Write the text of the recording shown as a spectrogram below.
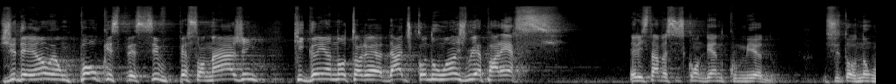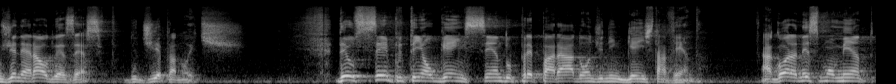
Gideão é um pouco expressivo personagem que ganha notoriedade quando um anjo lhe aparece. Ele estava se escondendo com medo e se tornou um general do exército, do dia para a noite. Deus sempre tem alguém sendo preparado onde ninguém está vendo. Agora, nesse momento,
